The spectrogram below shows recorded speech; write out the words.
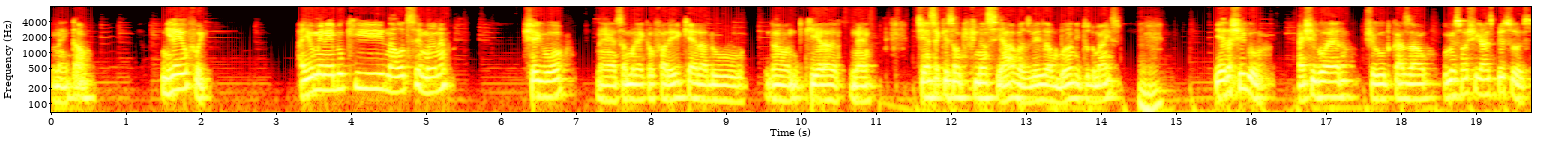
né, e tal. E aí eu fui. Aí eu me lembro que na outra semana chegou né, essa mulher que eu falei, que era do não, que era, né? Tinha essa questão que financiava, às vezes, a Urbana e tudo mais. Uhum. E ela chegou. Aí chegou ela, chegou do casal, começou a chegar as pessoas.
